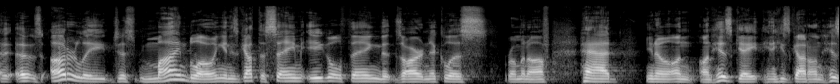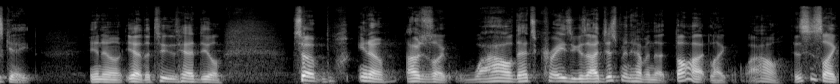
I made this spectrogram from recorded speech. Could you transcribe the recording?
it was utterly just mind blowing. And he's got the same eagle thing that Tsar Nicholas Romanov had, you know, on, on his gate, he's got on his gate. You know, yeah, the two head deal. So, you know, I was just like, wow, that's crazy because I'd just been having that thought, like, wow, this is like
